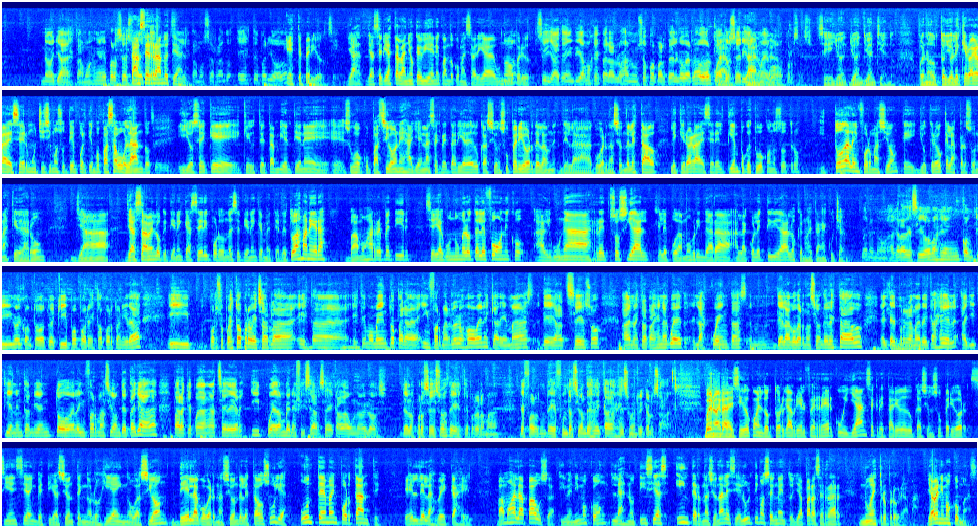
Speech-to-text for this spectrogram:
No, ya estamos en el proceso. Están cerrando este sí, año. Estamos cerrando este periodo. Este periodo. Sí. Ya, ya sería hasta el año que viene cuando comenzaría un nuevo No, periodo. Sí, ya tendríamos que esperar los anuncios por parte del gobernador cuando sería claro, el nuevo claro. proceso. Sí, yo, yo, yo entiendo. Bueno, doctor, yo le quiero agradecer muchísimo su tiempo. El tiempo pasa volando Sí. y yo sé que, que usted también tiene eh, sus ocupaciones allá en la Secretaría de Educación Superior de la, de la Gobernación del Estado. Le quiero agradecer el tiempo que estuvo con nosotros y toda la información que yo creo que las personas quedaron ya, ya saben lo que tienen que hacer y por dónde se tienen que meter. De todas maneras, vamos a repetir si hay algún número telefónico, alguna red social que le podamos brindar a, a la colectividad, a los que nos están escuchando. Bueno, no, agradecido más bien contigo y con todo tu equipo por esta oportunidad y por supuesto aprovechar la- esta, este momento para informarle a los jóvenes que además de acceso a nuestra página web, las cuentas mm, de la gobernación del estado, el del programa de Becagel, allí tienen también toda la información detallada para que puedan acceder y puedan beneficiarse de cada uno de los de los procesos de este programa de, de Fundación desde Beca Jesús Enrique Lozada. Bueno, agradecido con el doctor Gabriel Ferrer Cubillán, secretario de Educación Superior, Ciencia, Investigación, Tecnología e Innovación de la Gobernación del Estado Zulia. Un tema importante, el de las becas GEL. Vamos a la pausa y venimos con las noticias internacionales y el último segmento ya para cerrar nuestro programa. Ya venimos con más.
